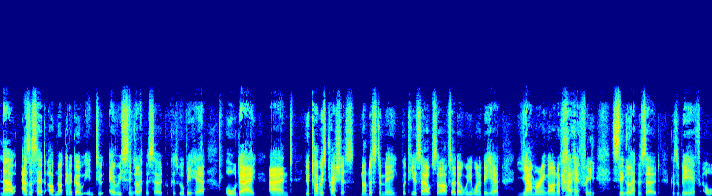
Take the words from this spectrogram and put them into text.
Now, as I said, I'm not going to go into every single episode because we'll be here all day and your time is precious, not just to me, but to yourself. So obviously, I don't really want to be here yammering on about every single episode because we'll be here for,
